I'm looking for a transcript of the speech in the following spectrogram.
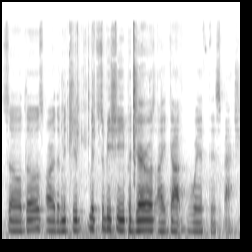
So those are the Mitsubishi Pajeros I got with this batch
